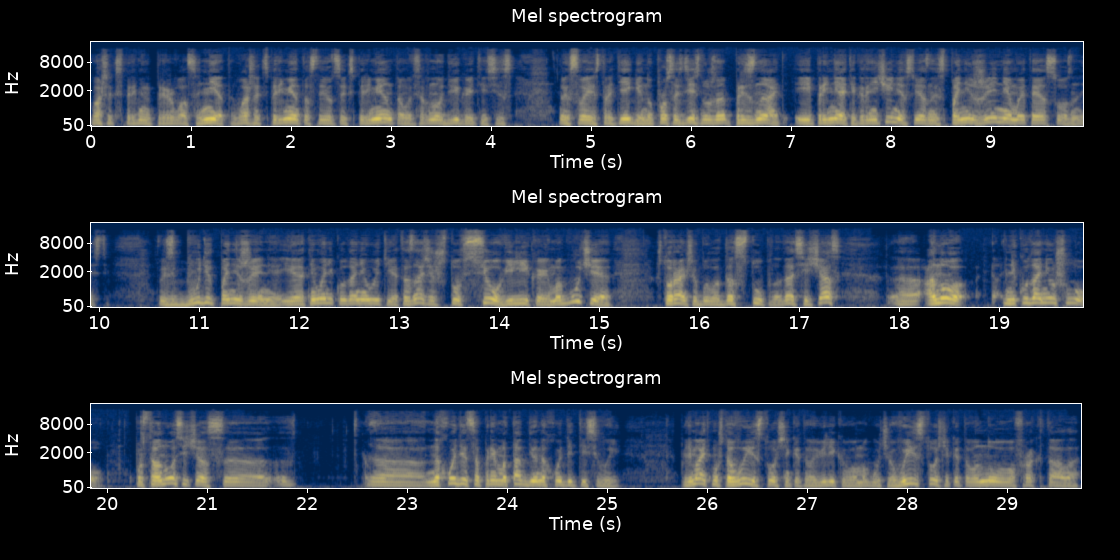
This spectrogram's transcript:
ваш эксперимент прервался. Нет, ваш эксперимент остается экспериментом, вы все равно двигаетесь из своей стратегии, но просто здесь нужно признать и принять ограничения, связанные с понижением этой осознанности. То есть будет понижение, и от него никуда не уйти. Это значит, что все великое и могучее, что раньше было доступно, да, сейчас оно никуда не ушло. Просто оно сейчас э, э, находится прямо там, где находитесь вы. Понимаете, потому что вы источник этого великого могучего, вы источник этого нового фрактала,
